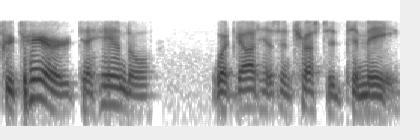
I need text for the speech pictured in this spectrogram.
prepared to handle what God has entrusted to me.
